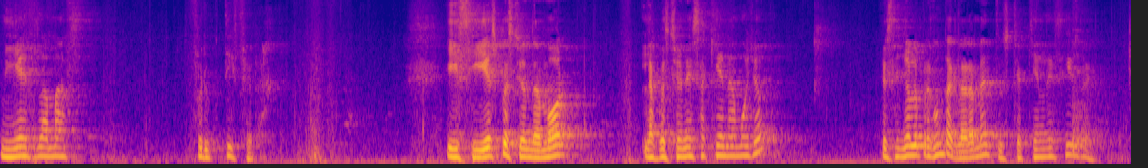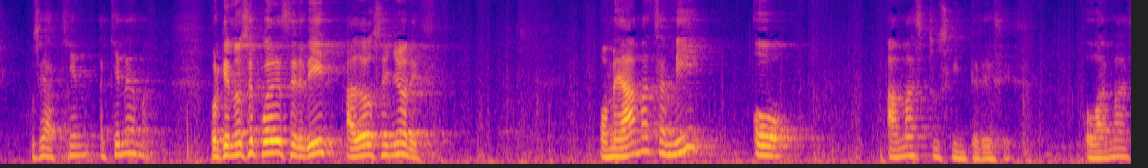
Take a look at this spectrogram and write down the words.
ni es la más fructífera. Y si es cuestión de amor, la cuestión es a quién amo yo. El Señor le pregunta claramente, ¿usted a quién le sirve? O sea, ¿a quién, a quién ama? Porque no se puede servir a dos señores. O me amas a mí o amas tus intereses o amas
